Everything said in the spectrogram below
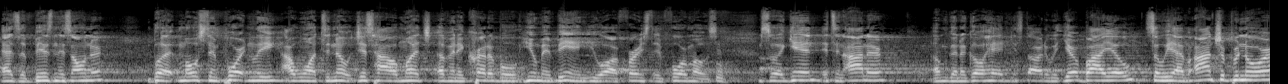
as a business owner, but most importantly, I want to know just how much of an incredible human being you are first and foremost. So again, it's an honor. I'm going to go ahead and get started with your bio. So we have entrepreneur,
